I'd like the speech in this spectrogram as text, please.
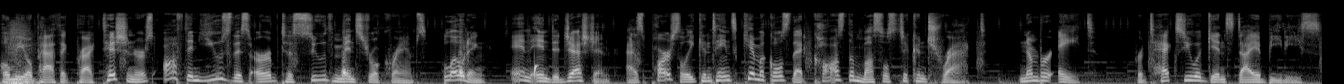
Homeopathic practitioners often use this herb to soothe menstrual cramps, bloating, and indigestion, as parsley contains chemicals that cause the muscles to contract. Number 8. Protects you against diabetes.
